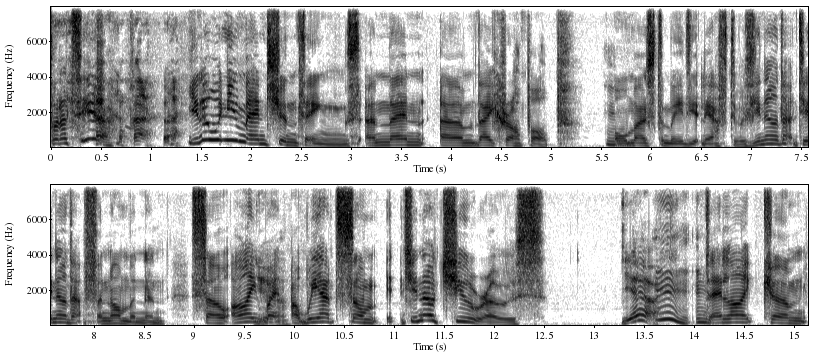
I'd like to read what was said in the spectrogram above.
but I tell you, you know when you mention things and then um, they crop up almost immediately afterwards. You know that? Do you know that phenomenon? So I Yeah. went. Uh, we had some. Do you know churros? Yeah. They're like um,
